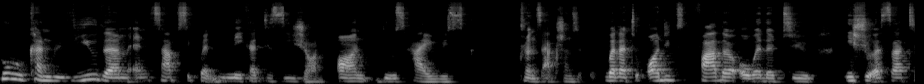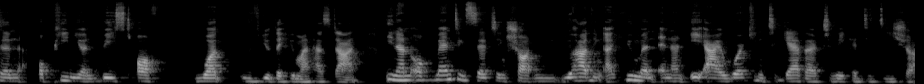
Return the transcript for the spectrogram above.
who can review them and subsequently make a decision on those high risk transactions, whether to audit further or whether to issue a certain opinion based off what review the human has done. In an augmenting setting, shortly, you're having a human and an AI working together to make a decision.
